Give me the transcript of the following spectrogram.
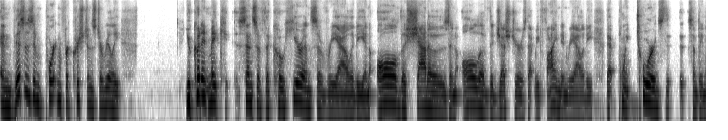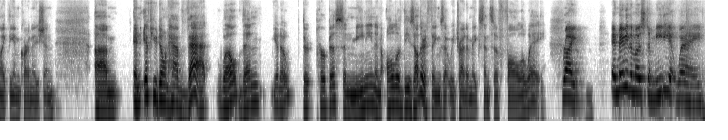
and this is important for christians to really you couldn't make sense of the coherence of reality and all the shadows and all of the gestures that we find in reality that point towards something like the incarnation. Um, and if you don't have that, well, then, you know, purpose and meaning and all of these other things that we try to make sense of fall away. Right. And maybe the most immediate way,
